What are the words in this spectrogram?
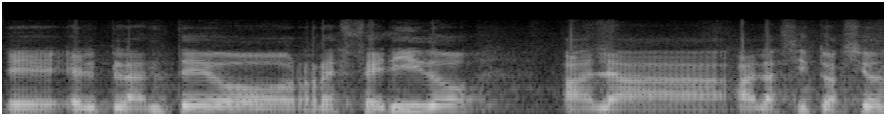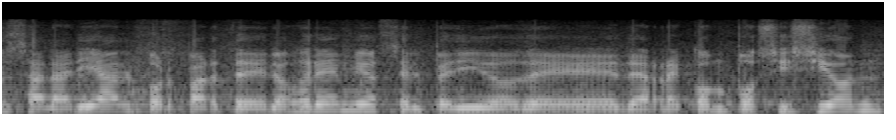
eh, el planteo referido a la, situación salarial por parte de los gremios, el pedido de, recomposición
